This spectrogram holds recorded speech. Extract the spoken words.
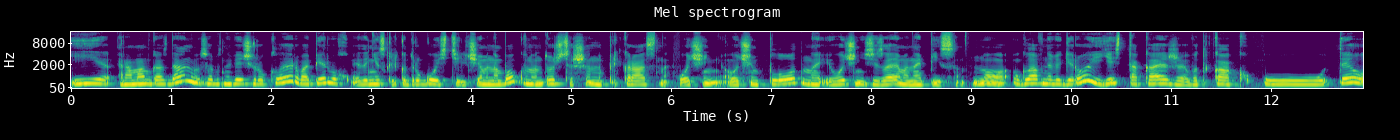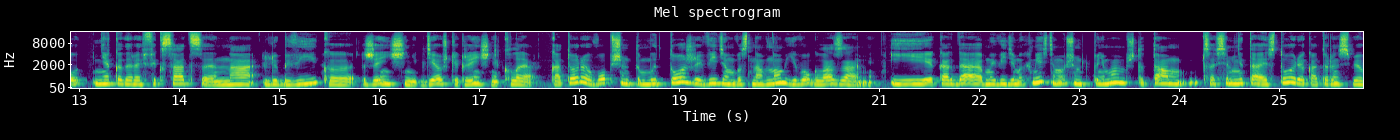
И роман Газданова, собственно, «Вечер у Клэр», во-первых, это несколько другой стиль, чем Набоков, но он тоже совершенно прекрасно, очень, очень плотно и очень осязаемо написан. Но у главного героя есть такая же, вот как у Тео, некоторая фиксация на любви к женщине, к девушке, к женщине Клэр, которая, в общем-то, мы тоже видим в основном его глазами. И когда мы видим их вместе, мы, в общем-то, понимаем, что там совсем не та история, которую он себе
